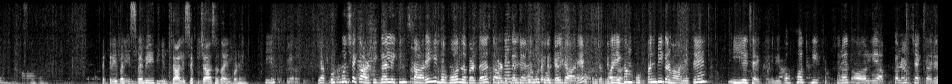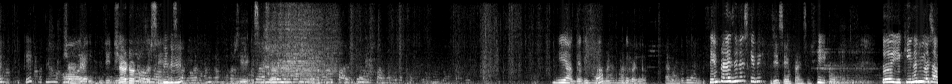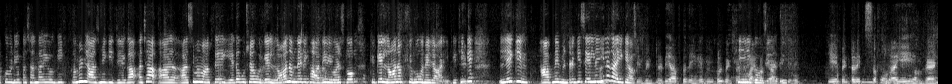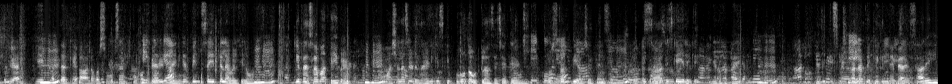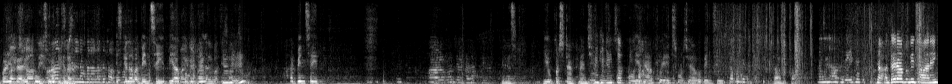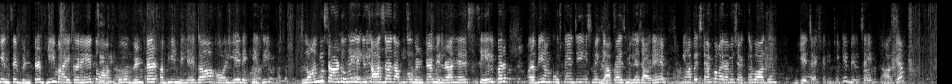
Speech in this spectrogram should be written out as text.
तकरीबन इसमें भी चालीस से पचास डिज़ाइन पड़े हैं। ठीक। ये आपको कुछ एक आर्टिकल लेकिन सारे ही बहुत ज़बरदस्त आर्टिकल जो है ना वो शो किए जा रहे हैं। और एक हम ओपन भी करवा लेते हैं। ये चेक करें ये बहुत ही खूबसूरत और ये आप कलर चेक कर ठीक है? और जी जी। शर्ट और ट्राउज़र सेम है इसका। और ये इसके साथ ये आ गया जी इसका। सेम प्राइस है ना इसके भी? जी सेम प्राइस है। ठीक हो तो यकीनन व्यूअर्स आपको वीडियो पसंद आई होगी कमेंट लाजमी कीजिएगा। अच्छा आ- आसिम हम आपसे ये तो पूछना भूल गए लॉन हमने दिखा दी व्यूअर्स को क्योंकि लॉन अब शुरू होने जा रही थी ठीक है? लेकिन आपने विंटर की सेल नहीं लगाई क्या? विंटर भी आपको देंगे बिल्कुल विंटर ठीक हो गया जी। ये विंटर एक सफोना यही हम ब्रांड को जो है ये खद्दर के ऑल ओवर सूट्स हैं बहुत हम्म। हो प्यारी डिज़ाइनिंग है बिन सईद के लेवल की लोन है ये फैसलाबाद का ही ब्रांड है हम्म, माशाल्लाह से डिज़ाइनिंग इसकी बहुत आउट क्लास है चेक करें और स्टफ़ भी आप चेक करें इसमें एक साथ इसके ये देखिए ये दुपट्टा है हम्म, इसमें कलर देखिए कितने प्यारे सारे ही बड़े प्यारे खूबसूरत कलर हैं। इसके अलावा बिन सईद भी आपको मिल जाएगा हम्म, बिन सईद ये ऊपर स्टैम्प मेंशन है हम्म, ये मैं आपको एक सूट जो है वो बिन सईद का मैं दिखा देता हूँ। अच्छा अगर आप अभी चाह रहे हैं कि इनसे विंटर भी बाय करें तो। आपको विंटर अभी मिलेगा। और ये देखिए जी लॉन भी स्टार्ट हो गई लेकिन साथ साथ आपको विंटर मिल रहा है सेल पर। और अभी हम पूछते हैं जी इसमें क्या प्राइस मिलने जा रहे हैं? यहाँ पे स्टैम्प वगैरह में चेक करवा दूँ ये चेक करें। ठीक है बिल सही आ गया।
